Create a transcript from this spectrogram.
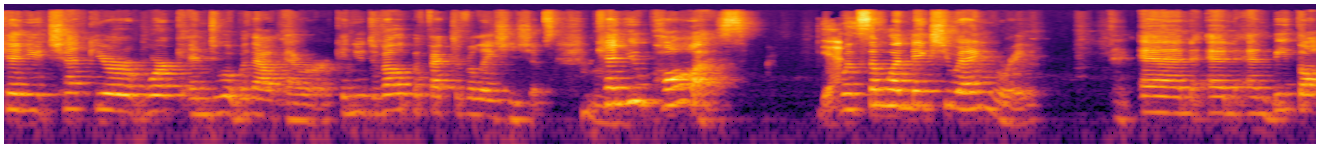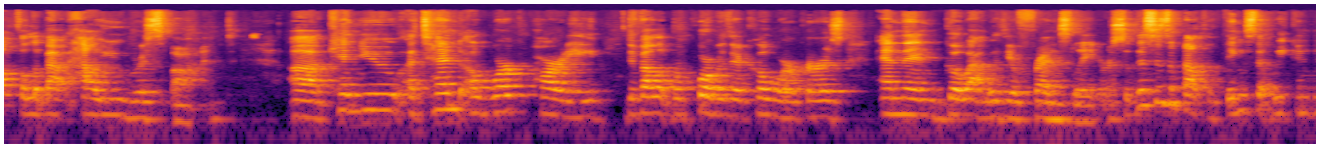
Can you check your work and do it without error? Can you develop effective relationships? Mm-hmm. Can you pause yes. when someone makes you angry and and and be thoughtful about how you respond? Uh, can you attend a work party, develop rapport with your coworkers, and then go out with your friends later? So this is about the things that we can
